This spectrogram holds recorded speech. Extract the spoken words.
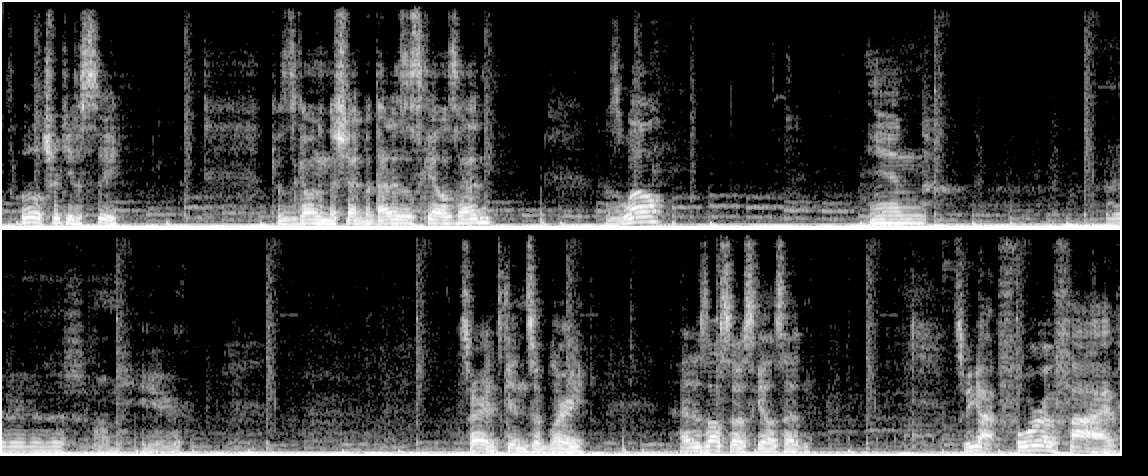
It's a little tricky to see. Because it's going in the shed, but that is a scaleless head as well. And this one here. Sorry, it's getting so blurry. That is also a scaleless head. So we got four of five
